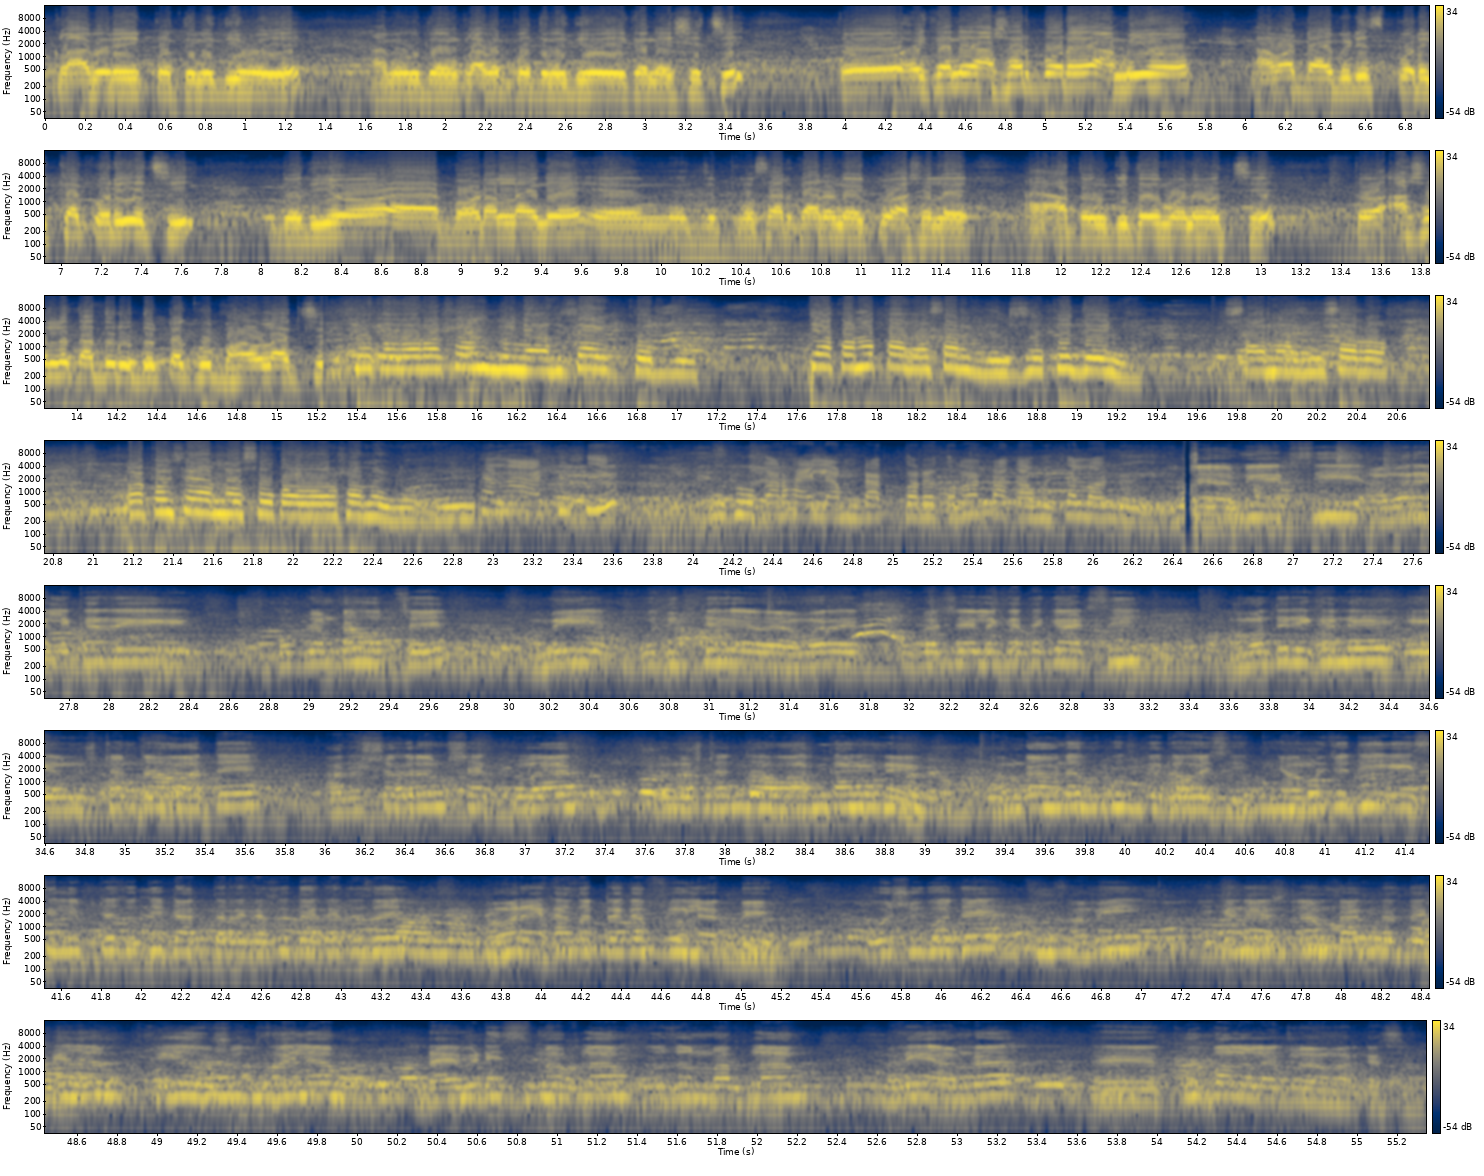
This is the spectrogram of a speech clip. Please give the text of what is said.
ক্লাবেরই প্রতিনিধি হয়ে, আমি উদয়ন ক্লাবের প্রতিনিধি হয়ে এখানে এসেছি। তো এখানে আসার পরে আমিও আমার ডায়াবেটিস পরীক্ষা করিয়েছি। যদিও বর্ডার লাইনে যে পৌঁছার কারণে একটু আসলে আতঙ্কিতই মনে হচ্ছে। তো আসলে তাদের উদ্যোগটা খুব ভালো লাগছে। চোখে অপারেশন বিনা হিসাব করব। এখনও কব সার্ভিস চোখে দেয় না কইছে এনে চোখ অপারেশন হইব। এখানে আসিছি উপকার খাইলাম ডাক্তারের কোনো টাকা পয়সা লয় আমি আসছি আমার এলাকার প্রোগ্রামটা হচ্ছে। আমি ওদিক থেকে আমার প্রকাশ এলাকা থেকে আসছি। আমাদের এখানে এই অনুষ্ঠানটা হওয়াতে আদর্শগ্রাম শেখটোলার এই অনুষ্ঠানটা হওয়ার কারণে আমরা অনেক উপকৃত হয়েছি। আমি যদি এই স্লিপটা যদি ডাক্তারের কাছে দেখাতে যাই আমার এক হাজার টাকা ফ্রি লাগবে। ওই সুবাদে আমি এখানে আসলাম, ডাক্তার দেখাইলাম, ফ্রি ওষুধ খাইলাম, ডায়াবেটিস মাপলাম, ওজন মাপলাম মানে আমরা খুব ভালো লাগল আমার কাছে।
